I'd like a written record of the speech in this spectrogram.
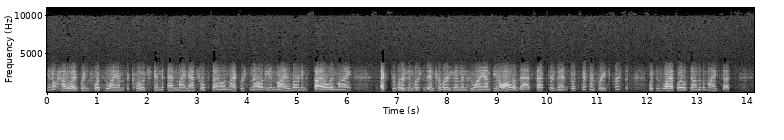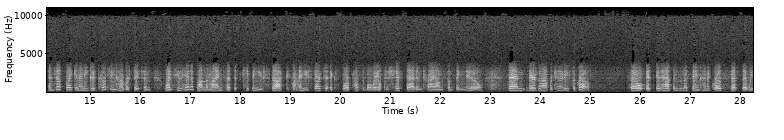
You know, how do I bring forth who I am as a coach and, and my natural style and my personality and my learning style and my extroversion versus introversion and who I am, you know, all of that factors in. So it's different for each person, which is why it boils down to the mindset. And just like in any good coaching conversation, once you hit upon the mindset that's keeping you stuck and you start to explore possible ways to shift that and try on something new, then there's an opportunity for growth. So it, it happens in the same kind of growth steps that we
